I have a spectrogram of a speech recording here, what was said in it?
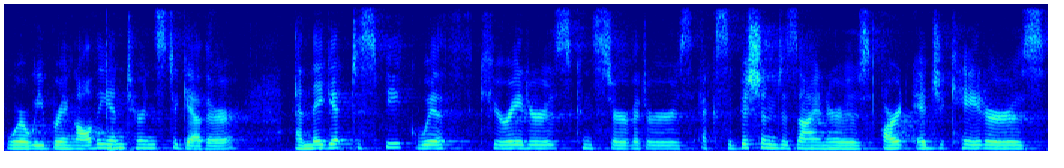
where we bring all the interns together and they get to speak with curators, conservators, exhibition designers, art educators,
